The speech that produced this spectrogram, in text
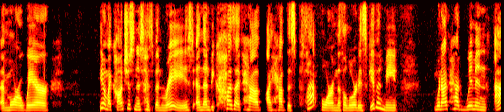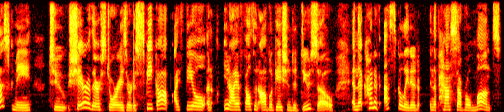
am more aware. You know, my consciousness has been raised, and then because I've have I have this platform that the Lord has given me, when I've had women ask me, to share their stories or to speak up, I feel, and you know, I have felt an obligation to do so. And that kind of escalated in the past several months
